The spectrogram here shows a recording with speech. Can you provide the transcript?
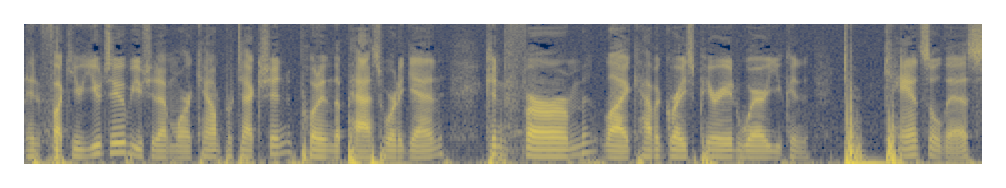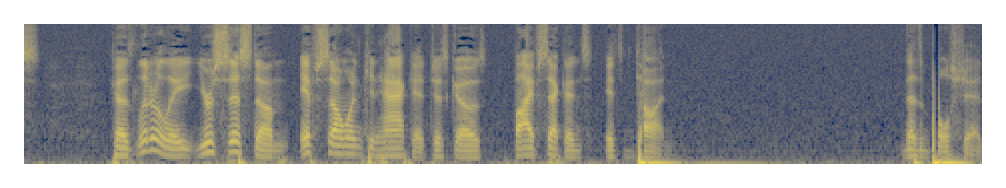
And fuck you, YouTube. You should have more account protection. Put in the password again. Confirm. Like, have a grace period where you can cancel this because literally, your system, if someone can hack it, just goes five seconds, it's done. That's bullshit.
